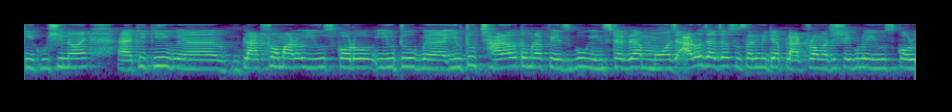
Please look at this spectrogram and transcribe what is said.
কি খুশি নয় কি কি প্ল্যাটফর্ম আরও ইউজ করো ইউটিউব ইউটিউব ছাড়াও তোমরা ফেসবুক ইনস্টাগ্রাম মজ আরও যা যা সোশ্যাল মিডিয়া প্ল্যাটফর্ম আছে সেগুলো ইউজ করো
